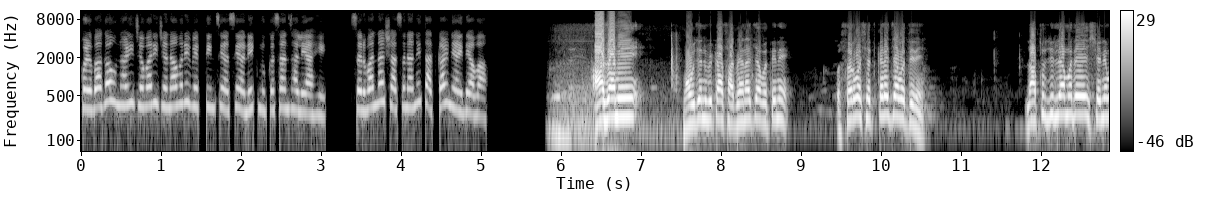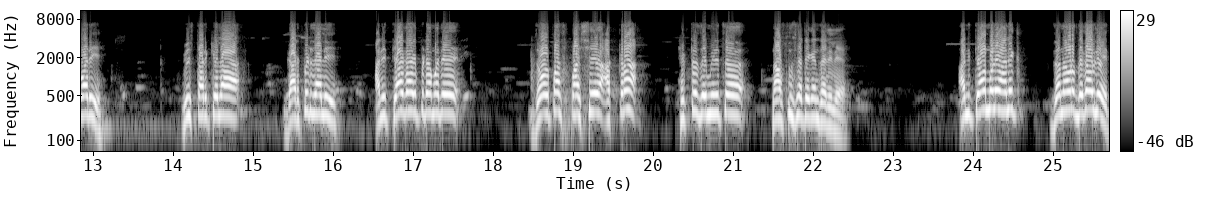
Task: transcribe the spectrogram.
फळबागा उन्हाळी जवारी जनावरे व्यक्तींचे असे अनेक नुकसान झाले आहे. सर्वांना शासनाने तात्काळ न्याय द्यावा. आज आम्ही बहुजन विकास अभियानाच्या वतीने सर्व शेतकऱ्याच्या वतीने लातूर जिल्ह्यामध्ये शनिवारी वीस तारखेला गारपीट झाली आणि त्या गारपीटामध्ये जवळपास पाचशे अकरा हेक्टर जमिनीचं नासूस या ठिकाणी झालेले आहे. आणि त्यामुळे अनेक जनावरं दगावले आहेत.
